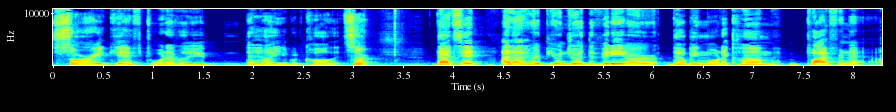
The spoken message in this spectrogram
sorry gift, whatever you, the hell you would call it. So, that's it, and I hope you enjoyed the video. There'll be more to come. Bye for now.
